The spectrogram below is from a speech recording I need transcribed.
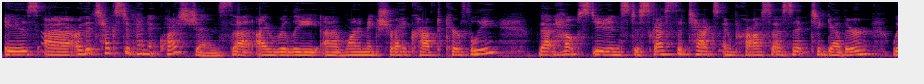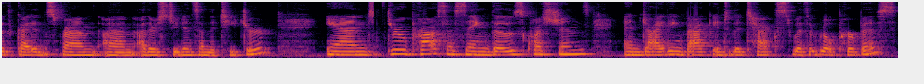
is uh, are the text dependent questions that I really uh, want to make sure I craft carefully that help students discuss the text and process it together with guidance from um, other students and the teacher. And through processing those questions and diving back into the text with a real purpose,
